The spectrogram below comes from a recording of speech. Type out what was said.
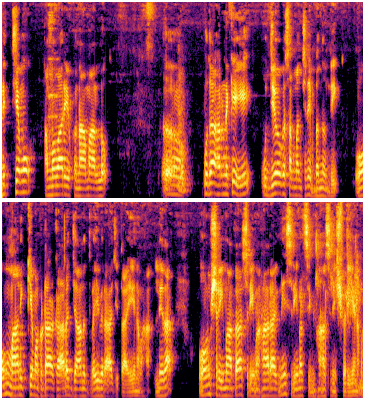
నిత్యము అమ్మవారి యొక్క నామాల్లో ఉదాహరణకి ఉద్యోగ సంబంధించిన ఇబ్బంది ఉంది. ఓం మాణిక్య మకుటాకార జానుద్వై విరాజితాయే నమ. లేదా ఓం శ్రీమాత శ్రీ మహారాజ్ని శ్రీమత్ సింహాసనేశ్వరియే నమ.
